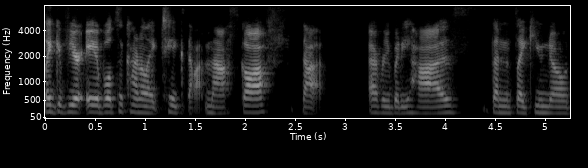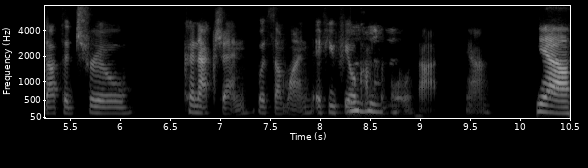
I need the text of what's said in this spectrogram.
like if you're able to kind of like take that mask off that everybody has then it's like you know that's a true connection with someone if you feel mm-hmm. comfortable with that yeah yeah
